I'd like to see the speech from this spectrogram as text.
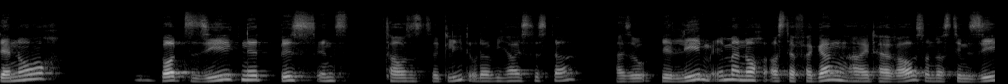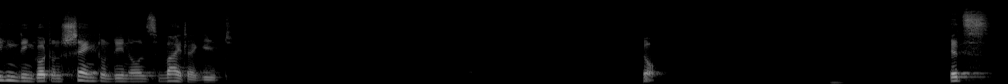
Dennoch, Gott segnet bis ins tausendste Glied oder wie heißt es da? Also wir leben immer noch aus der Vergangenheit heraus und aus dem Segen, den Gott uns schenkt und den er uns weitergibt. So. Jetzt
